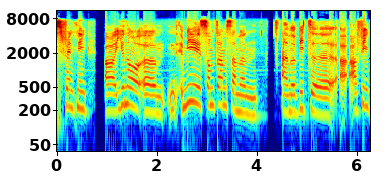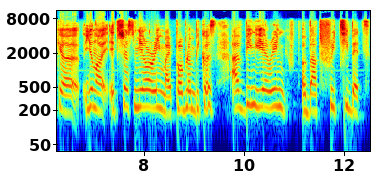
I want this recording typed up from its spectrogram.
Is threatening. Uh, you know, um, me sometimes I'm. Um, I'm a bit. Uh, I think uh, you know. It's just mirroring my problem because I've been hearing about free Tibet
